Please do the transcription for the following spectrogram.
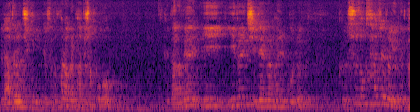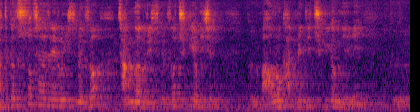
라자로 주경님께서는 허락을 받으셨고 그 다음에 이 일을 진행을 할 분은 그 수석 사제로 있는 바티칸 수석 사제로 있으면서 장관으로 있으면서 추기경이신 그 마우로 간베티 추기경님이 그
